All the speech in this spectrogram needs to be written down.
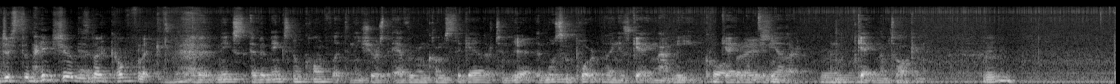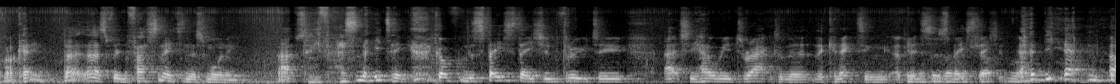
just to make sure there's no conflict. If it makes if it makes no conflict and ensures that everyone comes together to meet, Yeah. the most important thing is getting that meeting, getting them Cooperation. together, and getting them talking. Mm. Okay, that, that's been fascinating this morning. Absolutely fascinating. Gone from the space station through to actually how we interact and the, the connecting uh, bits of the on the space station. no. yeah, no.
